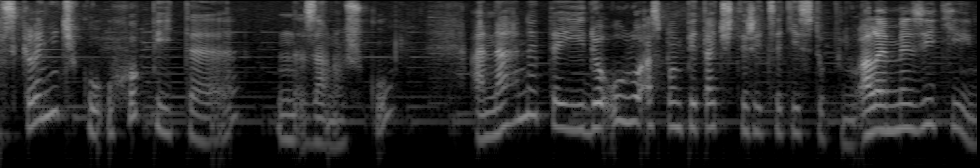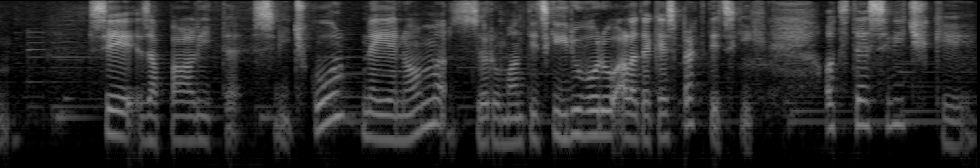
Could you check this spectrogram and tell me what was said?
Skleničku uchopíte za nožku a nahnete ji do úhlu aspoň 45 stupňů. Ale mezi tím si zapálíte svíčku, nejenom z romantických důvodů, ale také z praktických. Od té svíčky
